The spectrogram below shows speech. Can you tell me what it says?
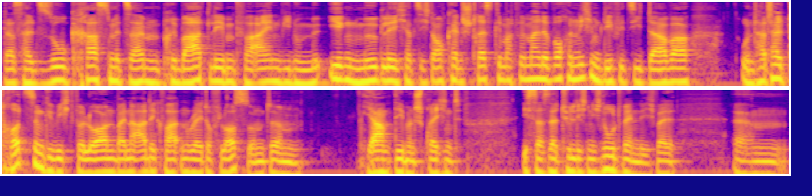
das halt so krass mit seinem Privatleben vereinen, wie nur irgend möglich, hat sich da auch keinen Stress gemacht, wenn mal eine Woche nicht im Defizit da war und hat halt trotzdem Gewicht verloren bei einer adäquaten Rate of Loss und ähm, ja, dementsprechend ist das natürlich nicht notwendig, weil ähm,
